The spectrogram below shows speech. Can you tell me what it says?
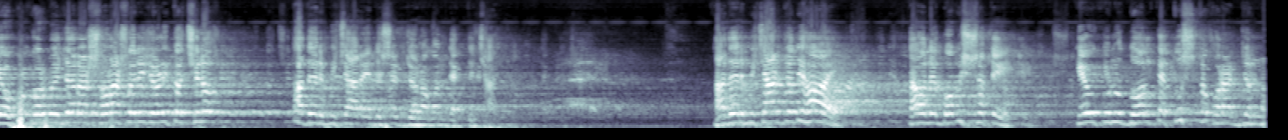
এই উপকর্মে যারা সরাসরি জড়িত ছিল, তাদের বিচার দেশের জনগণ দেখতে চায়। তাদের বিচার যদি হয়, তাহলে ভবিষ্যতে কেউ কোনো দলকে তুষ্ট করার জন্য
